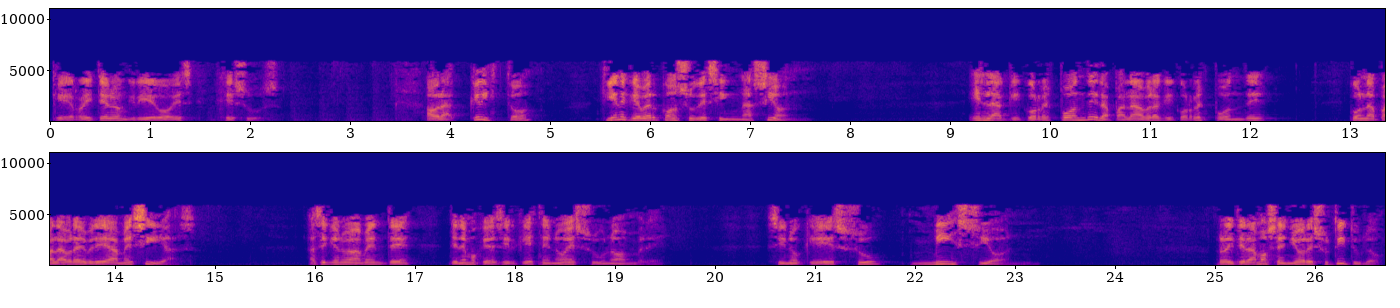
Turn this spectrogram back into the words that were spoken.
que reitero en griego es Jesús. Ahora, Cristo tiene que ver con su designación. Es la que corresponde, la palabra que corresponde con la palabra hebrea Mesías. Así que nuevamente tenemos que decir que este no es su nombre, sino que es su misión. Reiteramos, Señor es su título.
